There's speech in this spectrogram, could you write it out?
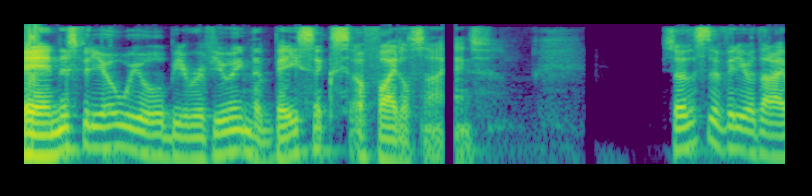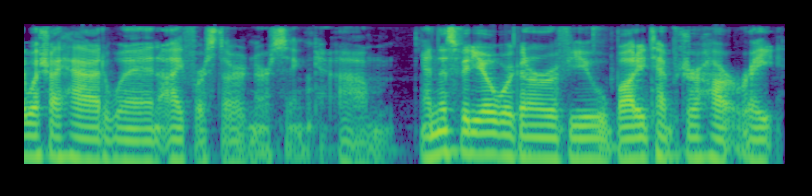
In this video, we will be reviewing the basics of vital signs. So this is a video that I wish I had when I first started nursing. Um, in this video, we're going to review body temperature, heart rate,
